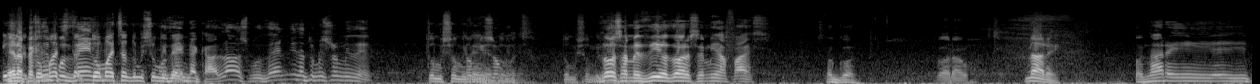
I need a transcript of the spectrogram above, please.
Είναι, Ένα το, παιχνίδι μάτι, που δεν, το μάτι ήταν το μισό που δεν μηδέν. ήταν καλός, που δεν ήταν το μισό μηδέν. Το μισό μηδέν. μισό ήταν το μηδέν. μάτι. Το μισό μηδέν. Δώσαμε δύο δώρα σε μία φάση. Στον γκολ. Να ρε, Τον Άρη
